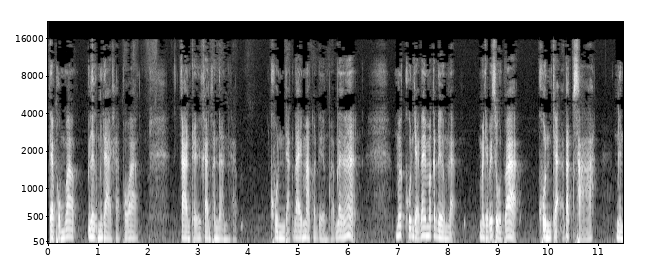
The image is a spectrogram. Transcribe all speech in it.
แต่ผมว่าเลิกไม่ได้ครับ เพราะว่าการเทรดการพนันครับ คุณอยากได้มากกว่าเดิมครับดังนั้นเมื่อคุณอยากได้มากกว่าเดิมแหละ มันจะพิสูจน์ว่าคุณจะรักษาเงิน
